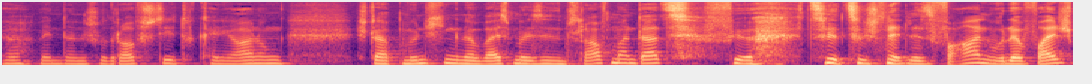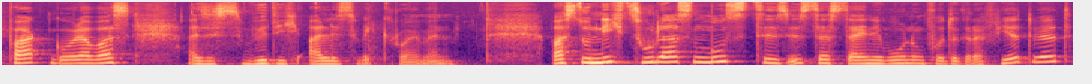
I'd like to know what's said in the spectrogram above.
Ja, wenn dann schon draufsteht, keine Ahnung, Stab München, dann weiß man, das ist ein Strafmandat für zu, zu schnelles Fahren oder Falschparken oder was. Also das würde ich alles wegräumen. Was du nicht zulassen musst, das ist, dass deine Wohnung fotografiert wird.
